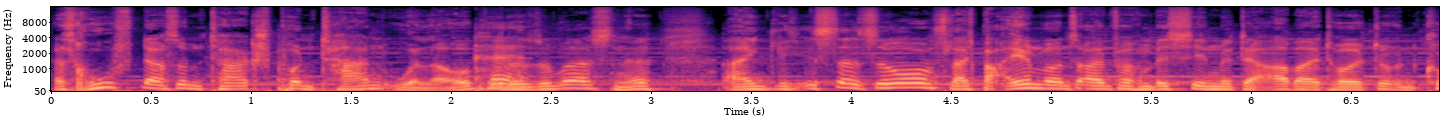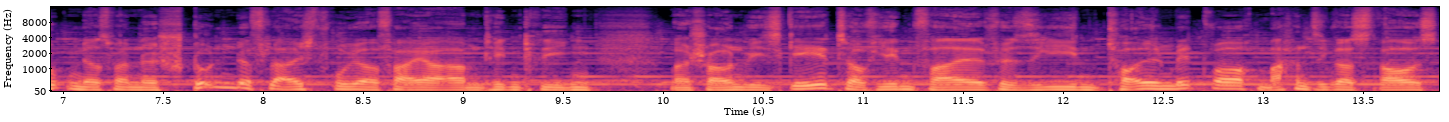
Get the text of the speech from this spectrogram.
Das ruft nach so einem Tag Spontanurlaub oder sowas. Ne? Eigentlich ist das so. Vielleicht beeilen wir uns einfach ein bisschen mit der Arbeit heute und gucken, dass wir eine Stunde vielleicht früher Feierabend hinkriegen. Mal schauen, wie es geht. Auf jeden Fall für Sie einen tollen Mittwoch. Machen Sie was draus.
